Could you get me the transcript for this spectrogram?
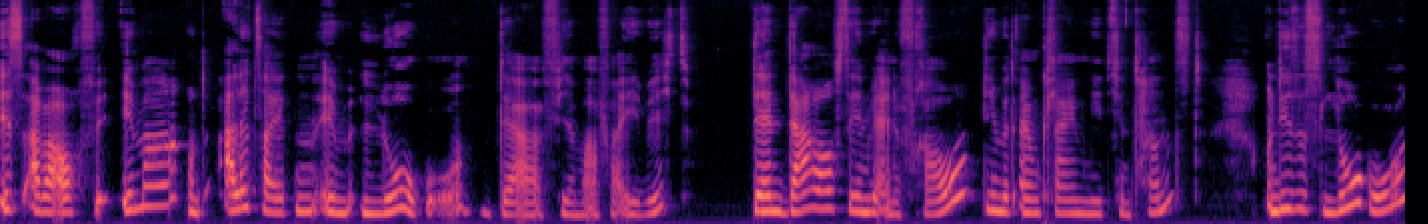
ist aber auch für immer und alle Zeiten im Logo der Firma verewigt. Denn darauf sehen wir eine Frau, die mit einem kleinen Mädchen tanzt Und dieses Logo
